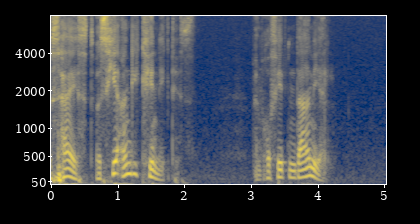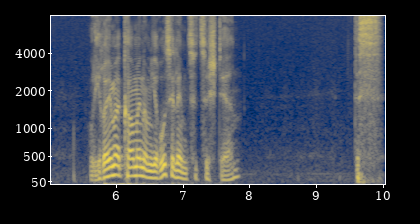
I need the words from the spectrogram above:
Das heißt, was hier angekündigt ist, beim Propheten Daniel, wo die Römer kommen, um Jerusalem zu zerstören, das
